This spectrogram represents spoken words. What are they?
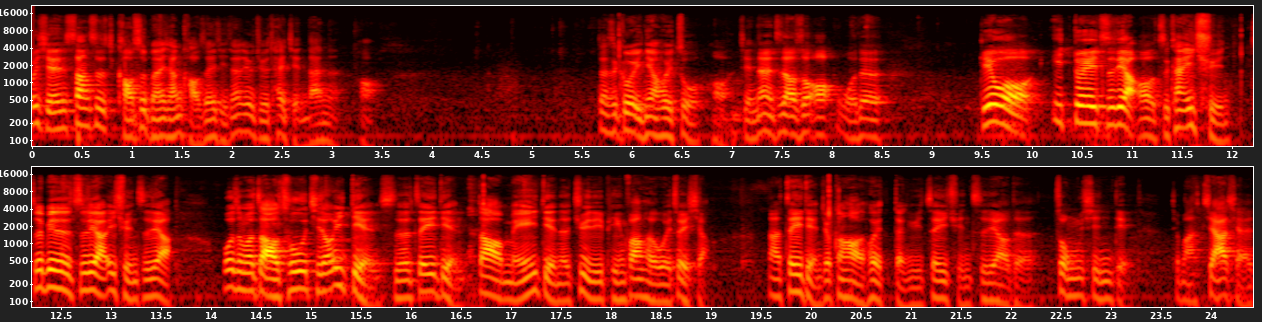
我以前上次考试本来想考这一题，但是又觉得太简单了，哦。但是各位一定要会做，哦，简单的知道说，哦，我的给我一堆资料，哦，只看一群这边的资料，一群资料，我怎么找出其中一点，使得这一点到每一点的距离平方和为最小？那这一点就刚好会等于这一群资料的中心点，就把它加起来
